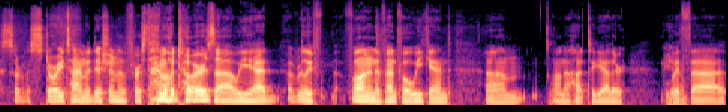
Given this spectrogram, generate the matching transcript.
sort of a story time edition of First Time Outdoors. Uh, we had a really f- fun and eventful weekend um, on a hunt together Yeah. with uh,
